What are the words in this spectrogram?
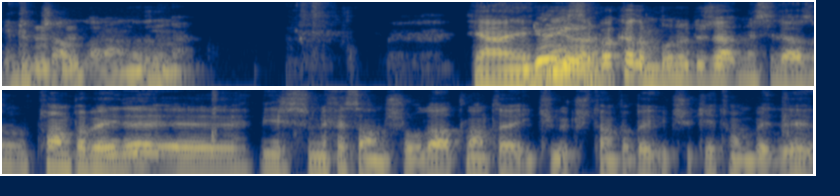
düdük çaldılar anladın mı? Yani Görüyoruz neyse bakalım bunu düzeltmesi lazım. Tampa Bay'de e, bir nefes almış oldu. Atlanta 2-3, Tampa Bay 3-2. Tampa Bay'de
